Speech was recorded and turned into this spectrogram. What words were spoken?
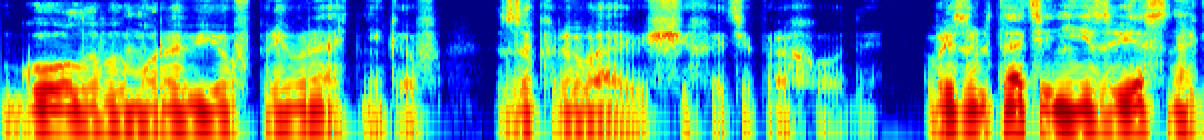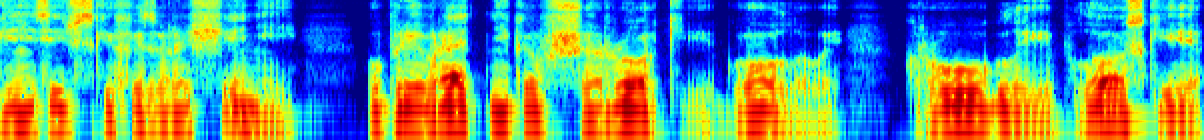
головы муравьев-привратников, закрывающих эти проходы. В результате неизвестных генетических извращений у привратников широкие головы, круглые и плоские,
